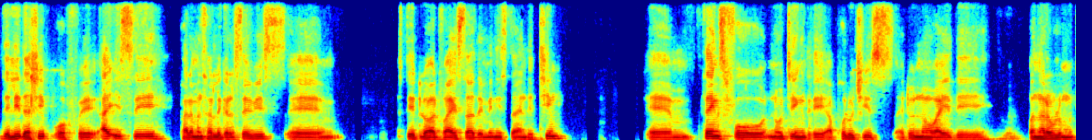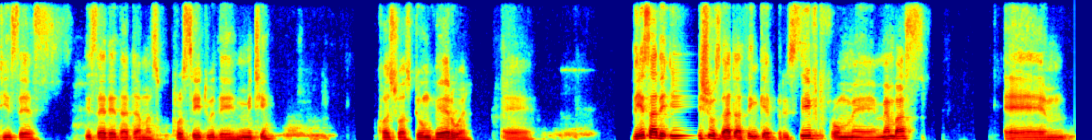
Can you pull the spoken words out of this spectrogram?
the leadership of IEC, Parliamentary Legal Service, um, State Law Advisor, the Minister, and the team. Um, thanks for noting the apologies. I don't know why the Honorable Muti says decided that I must proceed with the meeting because she was doing very well. Uh, these are the issues that I think I've received from uh, members. Um,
